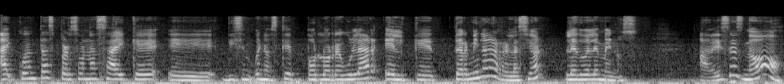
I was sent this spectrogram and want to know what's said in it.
hay cuántas personas hay que eh, dicen, bueno, es que por lo regular el que termina la relación le duele menos. A veces no.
